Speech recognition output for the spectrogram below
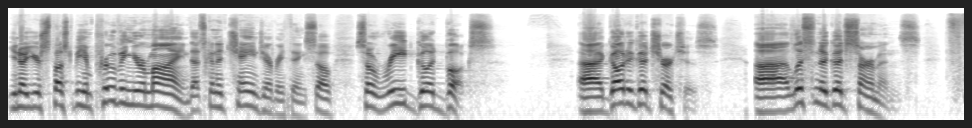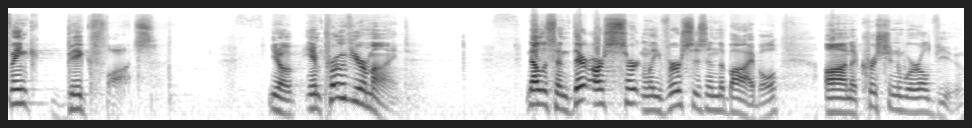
You know, you're supposed to be improving your mind, that's going to change everything. So, so read good books, uh, go to good churches, uh, listen to good sermons, think big thoughts. you know, improve your mind. Now, listen, there are certainly verses in the Bible on a Christian worldview.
